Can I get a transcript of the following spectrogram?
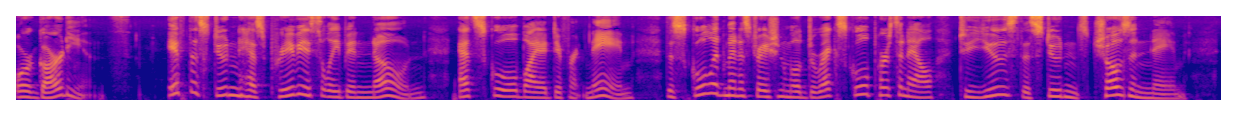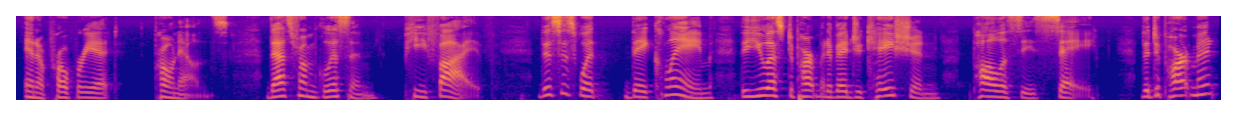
or guardians. If the student has previously been known at school by a different name, the school administration will direct school personnel to use the student's chosen name and appropriate pronouns. That's from GLSEN P5. This is what they claim the U.S. Department of Education policies say. The department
